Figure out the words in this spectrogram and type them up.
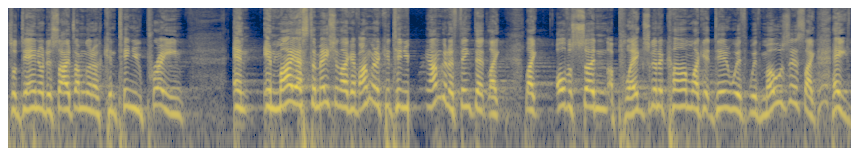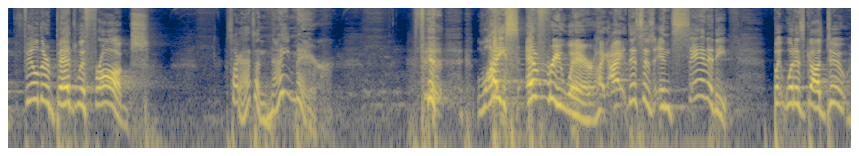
So Daniel decides, I'm going to continue praying and in my estimation, like if I'm going to continue, I'm going to think that like, like all of a sudden a plague's going to come like it did with, with Moses. Like, hey, fill their beds with frogs. It's like, that's a nightmare. Lice everywhere. Like, I, this is insanity. But what does God do?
